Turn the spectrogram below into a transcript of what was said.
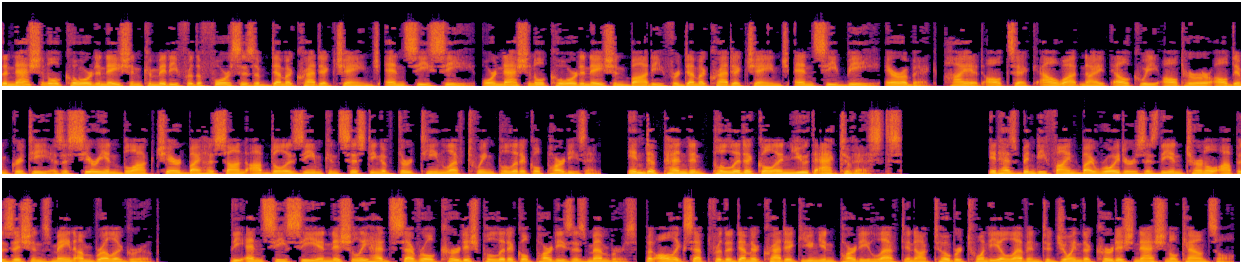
The National Coordination Committee for the Forces of Democratic Change (NCC) or National Coordination Body for Democratic Change (NCB) Arabic: Hayat Altsik Alwatnite Elqui Altahrir Aldemkrati is a Syrian bloc chaired by Hassan Abdul Azim consisting of 13 left-wing political parties and independent political and youth activists. It has been defined by Reuters as the internal opposition's main umbrella group. The NCC initially had several Kurdish political parties as members, but all except for the Democratic Union Party left in October 2011 to join the Kurdish National Council.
